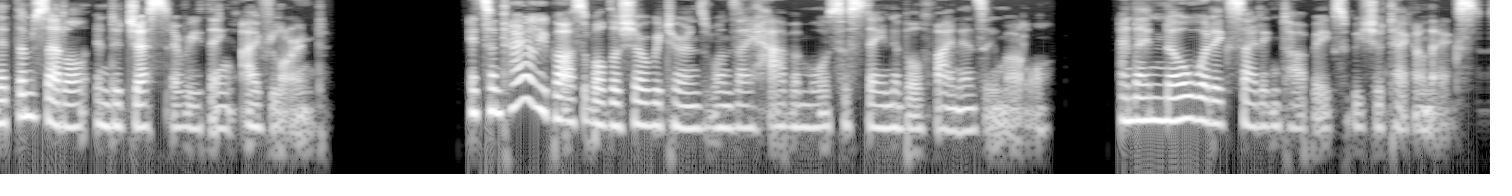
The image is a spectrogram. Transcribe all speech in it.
let them settle, and digest everything I've learned. It's entirely possible the show returns once I have a more sustainable financing model, and I know what exciting topics we should tackle next.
